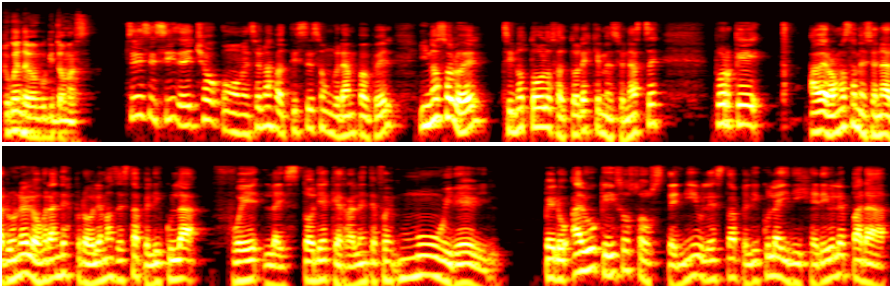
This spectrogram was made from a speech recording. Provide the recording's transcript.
Tú cuéntame un poquito más. Sí, sí, sí. De hecho, como mencionas, Batista hizo un gran papel. Y no solo él, sino todos los actores que mencionaste. Porque, a ver, vamos a mencionar, uno de los grandes problemas de esta película fue la historia que realmente fue muy débil. Pero algo que hizo sostenible esta película y digerible para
